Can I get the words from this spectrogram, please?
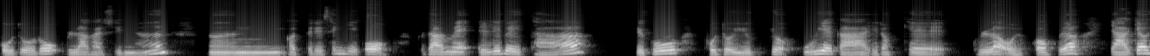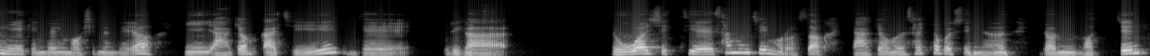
보도로 올라갈 수 있는 음, 것들이 생기고 그 다음에 엘리베이터 그리고 보도 육교 위에가 이렇게 올라올 거고요. 야경이 굉장히 멋있는데요. 이 야경까지 이제 우리가 루원시티의 상징으로서 야경을 살펴볼 수 있는 이런 멋진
